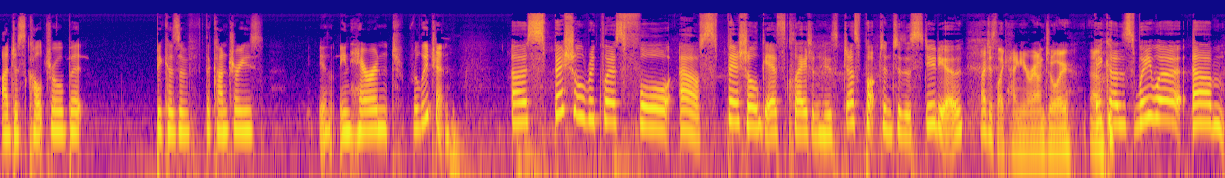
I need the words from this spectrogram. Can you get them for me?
are just cultural but because of the country's inherent religion. A special request for our special guest Clayton, who's just popped into the studio. I just like hanging around Joy. Um, because we were um,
